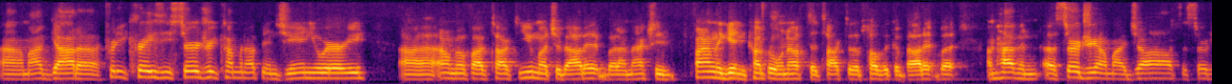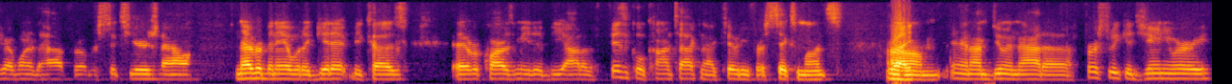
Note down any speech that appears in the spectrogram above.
Um, I've got a pretty crazy surgery coming up in January. Uh, I don't know if I've talked to you much about it, but I'm actually finally getting comfortable enough to talk to the public about it. But I'm having a surgery on my jaw. It's a surgery I wanted to have for over six years now. Never been able to get it because it requires me to be out of physical contact and activity for six months. Right. Um, and I'm doing that uh, first week of January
